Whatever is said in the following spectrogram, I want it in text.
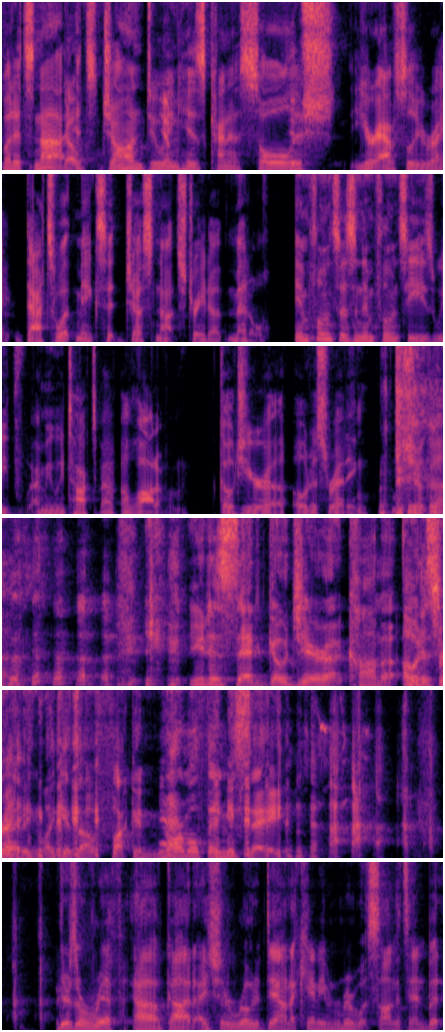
But it's not. No. It's John doing his kind of soulish. You're absolutely right. That's what makes it just not straight up metal. Influences and influencees. We've, I mean, we talked about a lot of them. Gojira, Otis Redding, Meshuggah. you just said Gojira, comma Otis Otis, Redding. Like it's a fucking normal thing to say. There's a riff. Oh God, I should have wrote it down. I can't even remember what song it's in, but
